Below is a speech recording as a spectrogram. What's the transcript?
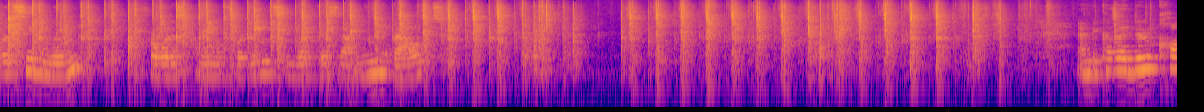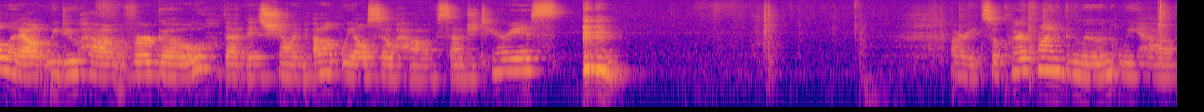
Let's see the moon for what is coming up for you. Let's see what is that moon about. And because I didn't call it out, we do have Virgo that is showing up. We also have Sagittarius. All right, so clarifying the moon, we have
